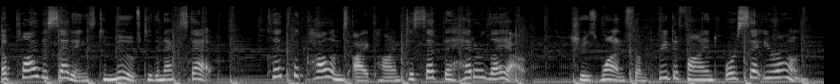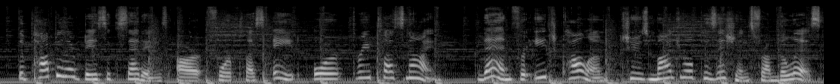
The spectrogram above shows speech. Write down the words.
Apply the settings to move to the next step. Click the columns icon to set the header layout. Choose one from predefined or set your own. The popular basic settings are 4 plus 8 or 3 plus 9. Then, for each column, choose module positions from the list.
